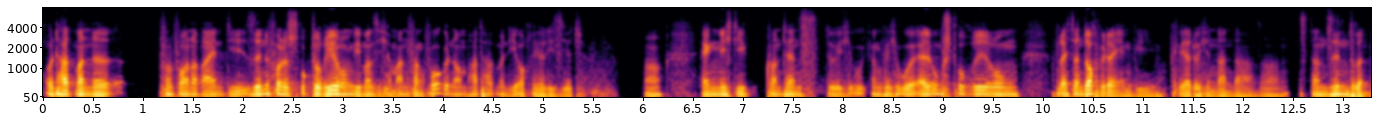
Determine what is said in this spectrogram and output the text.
Und hat man eine, von vornherein die sinnvolle Strukturierung, die man sich am Anfang vorgenommen hat, hat man die auch realisiert. Ja. Hängen nicht die Contents durch irgendwelche URL-Umstrukturierungen vielleicht dann doch wieder irgendwie quer durcheinander, sondern ist dann Sinn drin.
